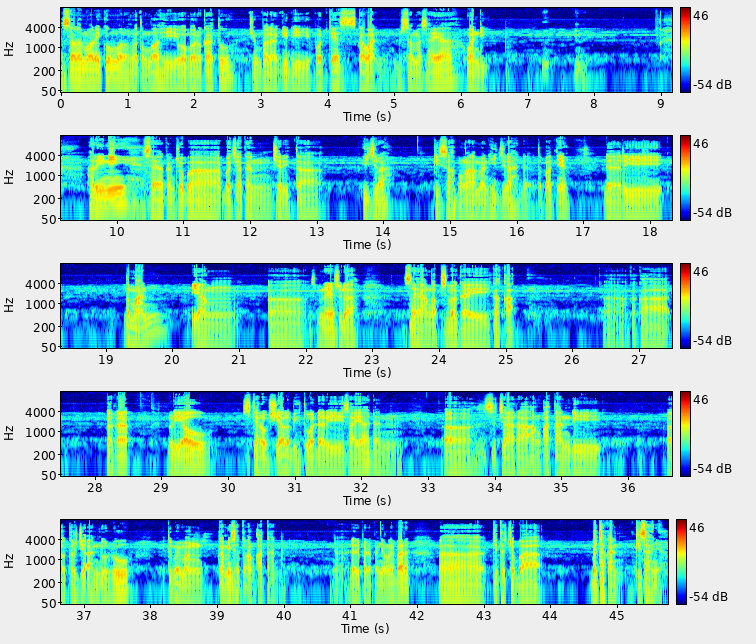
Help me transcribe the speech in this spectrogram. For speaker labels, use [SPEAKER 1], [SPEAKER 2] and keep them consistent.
[SPEAKER 1] Assalamualaikum warahmatullahi wabarakatuh. Jumpa lagi di podcast kawan bersama saya Wandi. Hari ini saya akan coba bacakan cerita hijrah, kisah pengalaman hijrah tepatnya dari teman yang uh, sebenarnya sudah saya anggap sebagai kakak. Uh, kakak karena beliau secara usia lebih tua dari saya dan uh, secara angkatan di uh, kerjaan dulu itu memang kami satu angkatan. Nah, daripada panjang lebar, uh, kita coba bacakan kisahnya.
